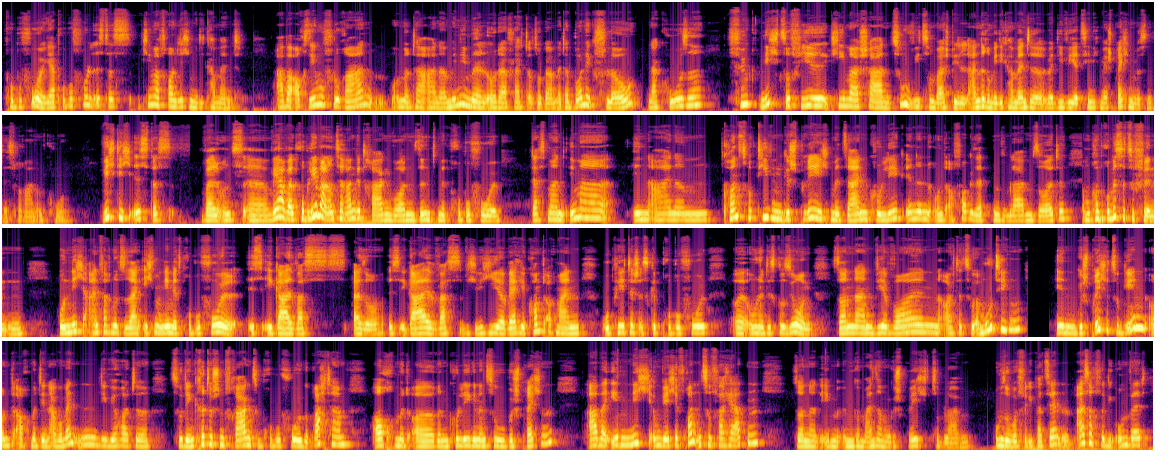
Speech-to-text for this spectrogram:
Propofol. Ja, Propofol ist das klimafreundliche Medikament. Aber auch Sevofluran unter einer Minimal oder vielleicht auch sogar Metabolic Flow Narkose fügt nicht so viel Klimaschaden zu, wie zum Beispiel andere Medikamente, über die wir jetzt hier nicht mehr sprechen müssen, Desfloran und Co. Wichtig ist, dass, weil uns, äh, ja, weil Probleme an uns herangetragen worden sind mit Propofol, dass man immer in einem konstruktiven Gespräch mit seinen KollegInnen und auch Vorgesetzten bleiben sollte, um Kompromisse zu finden. Und nicht einfach nur zu sagen, ich nehme jetzt Propofol, ist egal was, also ist egal was hier, wer hier kommt auf meinen OP-Tisch, es gibt Propofol äh, ohne Diskussion, sondern wir wollen euch dazu ermutigen, in Gespräche zu gehen und auch mit den Argumenten, die wir heute zu den kritischen Fragen zu Propofol gebracht haben, auch mit euren Kolleginnen zu besprechen, aber eben nicht irgendwelche Fronten zu verhärten, sondern eben im gemeinsamen Gespräch zu bleiben, um sowohl für die Patienten als auch für die Umwelt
